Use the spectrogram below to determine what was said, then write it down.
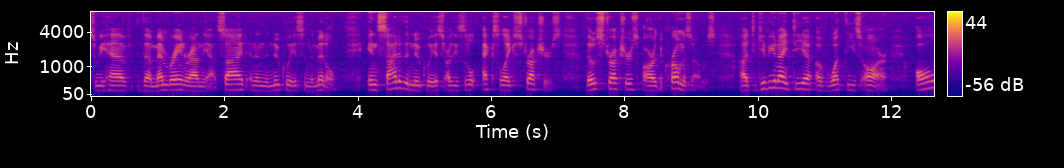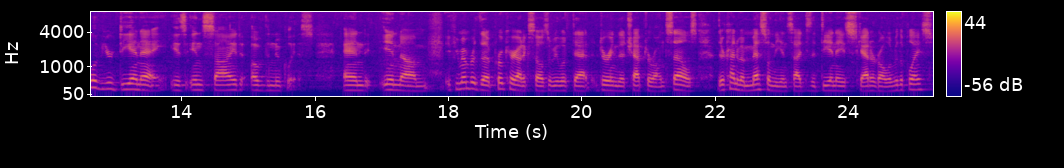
So we have the membrane around the outside and then the nucleus in the middle. Inside of the nucleus are these little X-like structures. Those structures are the chromosomes. Uh, to give you an idea of what these are, all of your DNA is inside of the nucleus. And in, um, if you remember the prokaryotic cells that we looked at during the chapter on cells, they're kind of a mess on the inside because the DNA is scattered all over the place.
